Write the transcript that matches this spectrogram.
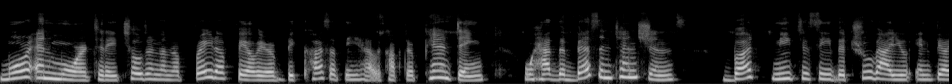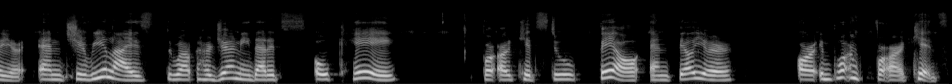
More and more today, children are afraid of failure because of the helicopter parenting, who had the best intentions but need to see the true value in failure. And she realized throughout her journey that it's okay for our kids to fail and failure are important for our kids.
